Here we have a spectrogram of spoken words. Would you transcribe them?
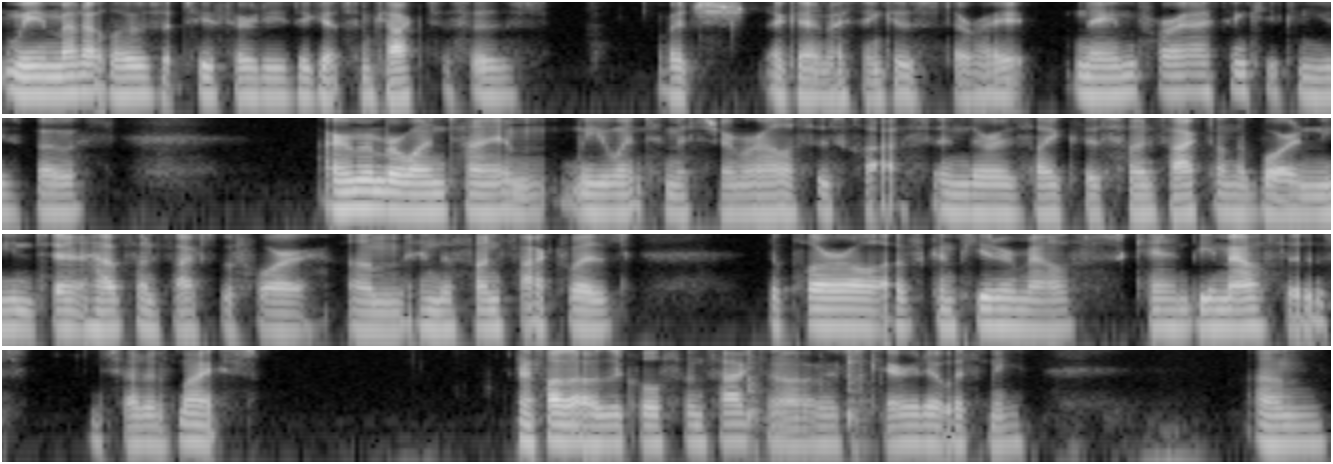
we met at Lowe's at 2:30 to get some cactuses, which again I think is the right name for it. I think you can use both. I remember one time we went to Mr. Morales' class and there was like this fun fact on the board and he didn't have fun facts before. Um, and the fun fact was the plural of computer mouse can be mouses instead of mice. I thought that was a cool fun fact, and I always carried it with me. Um,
